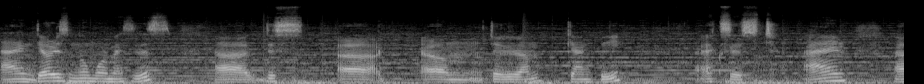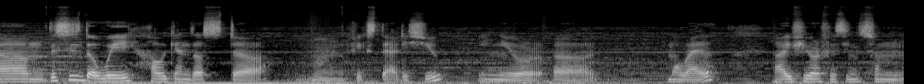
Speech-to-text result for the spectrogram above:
And there is no more messages. Uh, this uh, um, telegram can be accessed. And um, this is the way how you can just uh, mm, fix that issue in your uh, mobile. Uh, if you are facing some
